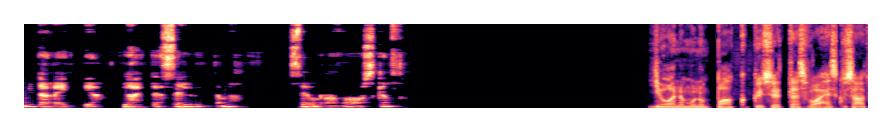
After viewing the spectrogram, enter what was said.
mitä reittiä lähteä selvittämään seuraavaa askelta. Joo, no mun on pakko kysyä tässä vaiheessa, kun sä oot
